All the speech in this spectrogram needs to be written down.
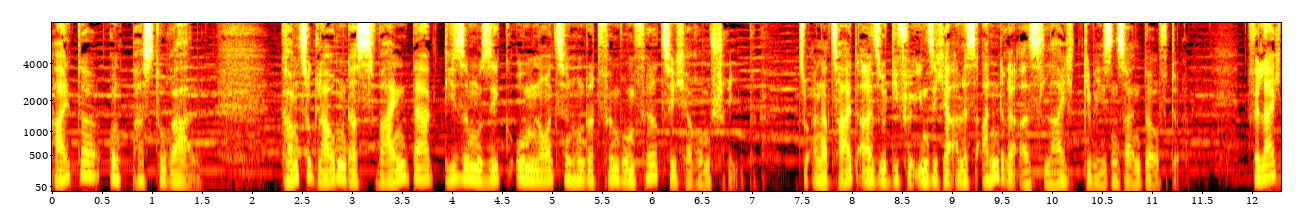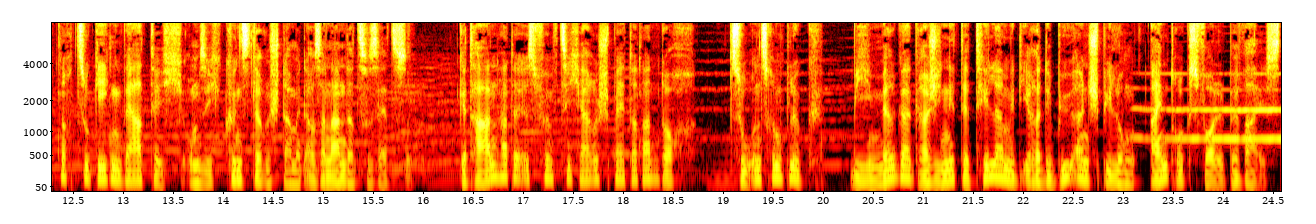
Heiter und pastoral. Kaum zu glauben, dass Weinberg diese Musik um 1945 herumschrieb. Zu einer Zeit also, die für ihn sicher alles andere als leicht gewesen sein dürfte. Vielleicht noch zu gegenwärtig, um sich künstlerisch damit auseinanderzusetzen. Getan hat er es 50 Jahre später dann doch. Zu unserem Glück, wie Mirga Gražinite Tiller mit ihrer Debüteinspielung eindrucksvoll beweist.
